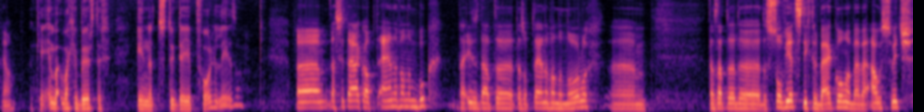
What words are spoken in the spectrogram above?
ja. Oké, en wat gebeurt er in het stuk dat je hebt voorgelezen? Uh, dat zit eigenlijk op het einde van een boek. Dat is, dat, uh, dat is op het einde van de oorlog. Ehm, dat is dat de, de, de Sovjets dichterbij komen bij, bij Auschwitz.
